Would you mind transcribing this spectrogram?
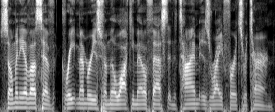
So many of us have great memories from Milwaukee Metal Fest, and the time is right for its return.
